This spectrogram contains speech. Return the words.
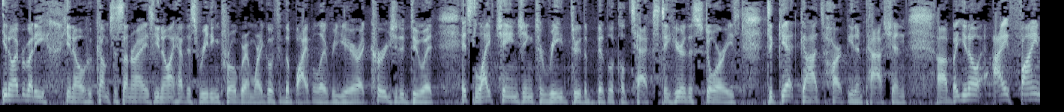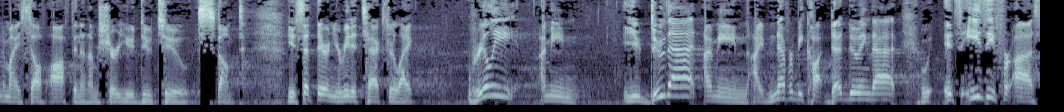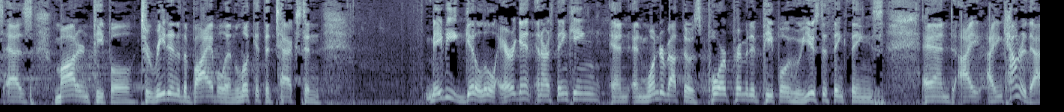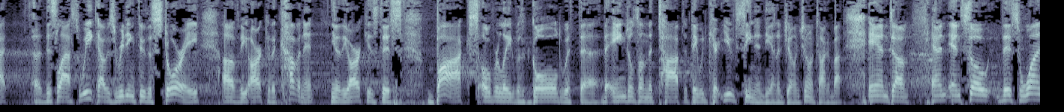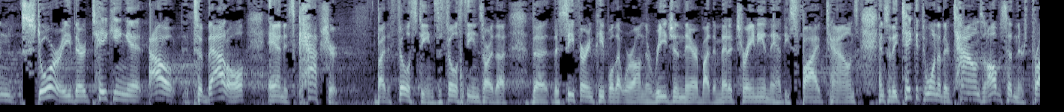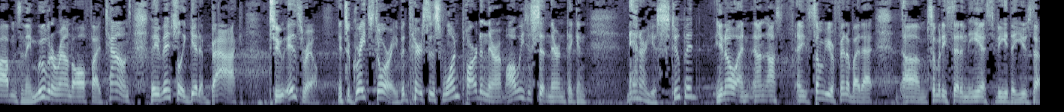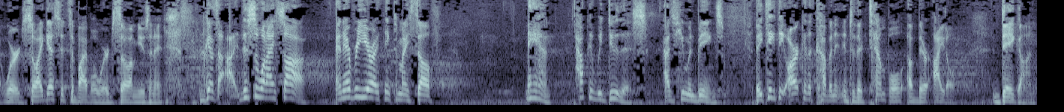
You know, everybody, you know, who comes to Sunrise, you know, I have this reading program where I go through the Bible every year. I encourage you to do it. It's life changing to read through the biblical text, to hear the stories, to get God's heartbeat and passion. Uh, but you know, I find myself often, and I'm sure you do too, stumped. You sit there and you read a text, you're like, really? I mean, you do that. I mean, I'd never be caught dead doing that. It's easy for us as modern people to read into the Bible and look at the text and maybe get a little arrogant in our thinking and, and wonder about those poor primitive people who used to think things. And I, I encountered that uh, this last week, I was reading through the story of the Ark of the Covenant. You know, the Ark is this box overlaid with gold with the, the angels on the top that they would carry. You've seen Indiana Jones, you know what I'm talking about. And, um, and, and so this one story, they're taking it out to battle and it's captured by the Philistines. The Philistines are the, the, the, seafaring people that were on the region there by the Mediterranean. They had these five towns. And so they take it to one of their towns, and all of a sudden there's problems, and they move it around to all five towns. They eventually get it back to Israel. It's a great story, but there's this one part in there, I'm always just sitting there and thinking, man, are you stupid? You know, and, and, some of you are offended by that. Um, somebody said in the ESV they use that word. So I guess it's a Bible word, so I'm using it. Because I, this is what I saw. And every year I think to myself, Man, how could we do this as human beings? They take the Ark of the Covenant into their temple of their idol, Dagon.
